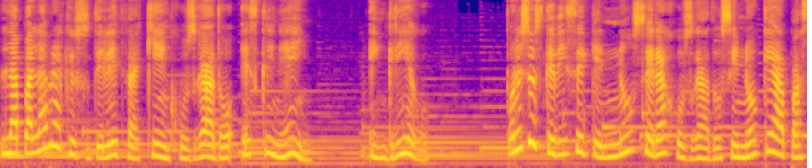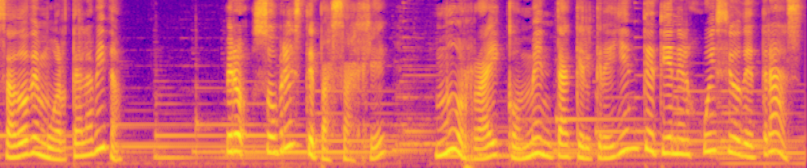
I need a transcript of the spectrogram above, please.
La palabra que se utiliza aquí en juzgado es krinein, en griego. Por eso es que dice que no será juzgado, sino que ha pasado de muerte a la vida. Pero sobre este pasaje, Murray comenta que el creyente tiene el juicio detrás,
